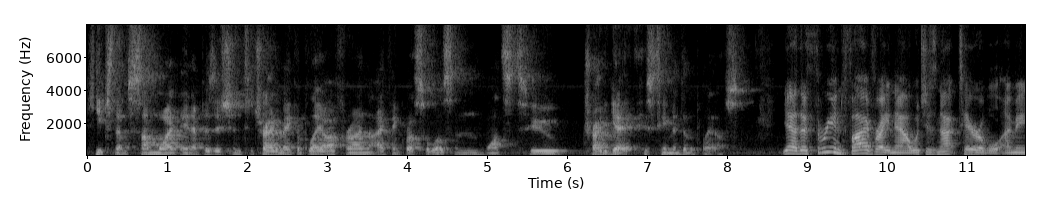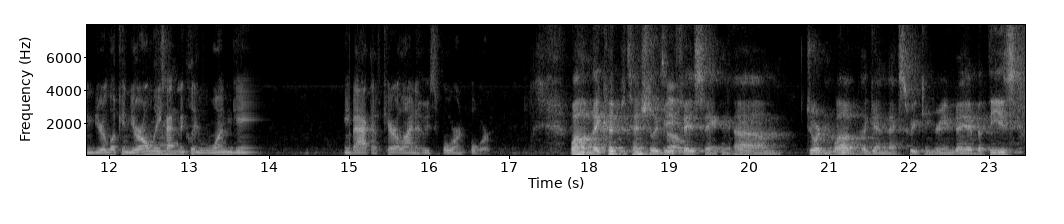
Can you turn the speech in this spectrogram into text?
keeps them somewhat in a position to try to make a playoff run. I think Russell Wilson wants to try to get his team into the playoffs. Yeah, they're three and five right now, which is not terrible. I mean, you're looking, you're only mm-hmm. technically one game back of Carolina, who's four and four. Well, and they could potentially be so, facing um, Jordan Love again next week in Green Bay. But these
